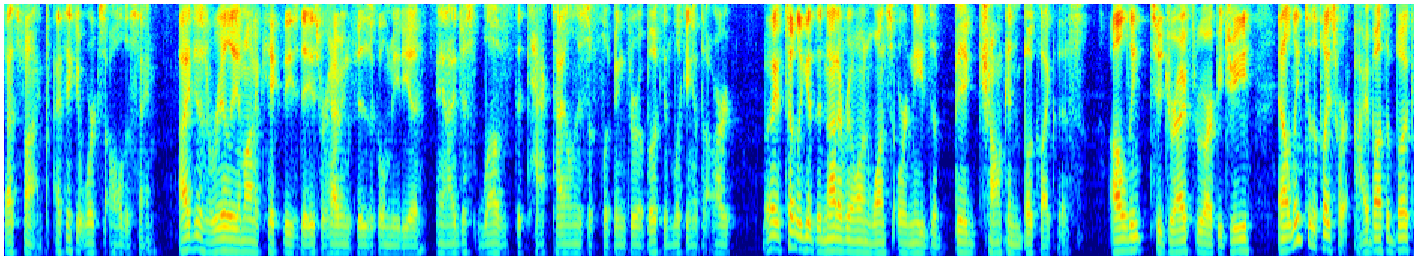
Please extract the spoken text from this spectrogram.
that's fine. I think it works all the same. I just really am on a kick these days for having physical media, and I just love the tactileness of flipping through a book and looking at the art. But I totally get that not everyone wants or needs a big chonkin book like this. I'll link to DriveThruRPG, and I'll link to the place where I bought the book.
